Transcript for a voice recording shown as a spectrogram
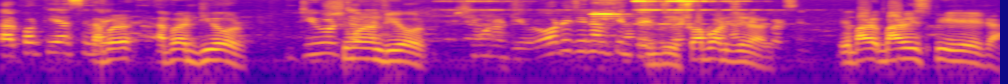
তারপর কি আছে তারপর আপনার ডিওর ডিওর সিমনে ডিওর শিমানো ডিওর অরিজিনাল কিন্তু জি এগুলো, সব অরিজিনাল বারো বারো স্পিড এটা।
